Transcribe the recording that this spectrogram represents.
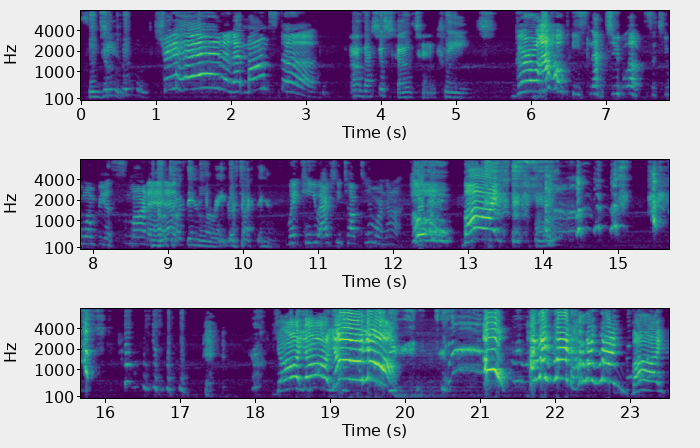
See you. Straight ahead, of that monster. Oh, that's a skeleton, please. Girl, I hope he snapped you up so you won't be a smart Go ass. talk to him, Lorraine. Go talk to him. Wait, can you actually talk to him or not? Oh, bye. Y'all, y'all, y'all, y'all! Oh! How do I run? How do I run? Bye.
